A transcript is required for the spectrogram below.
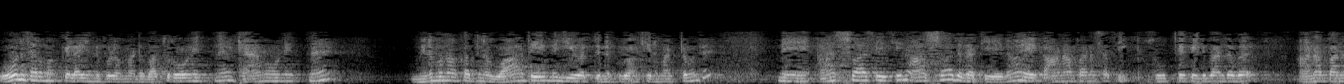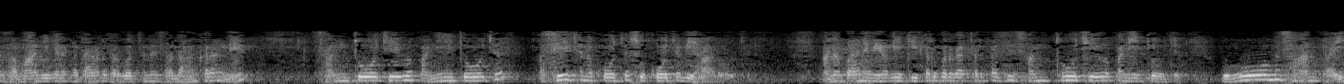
ඕන තරමක් වෙලා ඉන්න පුළුවන් මට වතුර ඕනෙත් නැහැ, කෑම ඕනෙත් නැහැ. මෙන්න මොනවාක්ද වාතයේම ජීවත් වෙන්න පුළුවන් කියන මට්ටමට මේ ආස්වාසයේ තියෙන ආස්වාද ගතිය එනවා. ඒක ආනාපාන සති සූත්‍රය පිළිබඳව ආනාපාන සමාධිය ගැන කතා කරන සර්වඥයන් සඳහන් කරන්නේ සන්තෝචේව පනීතෝච අසේචන කෝච සුකෝච විහාරෝච. ආනාපාන මේ වගේ කීකරු කරගත්තට පස්සේ සන්තෝචේව පනීතෝච. බොහෝම සාන්තයි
